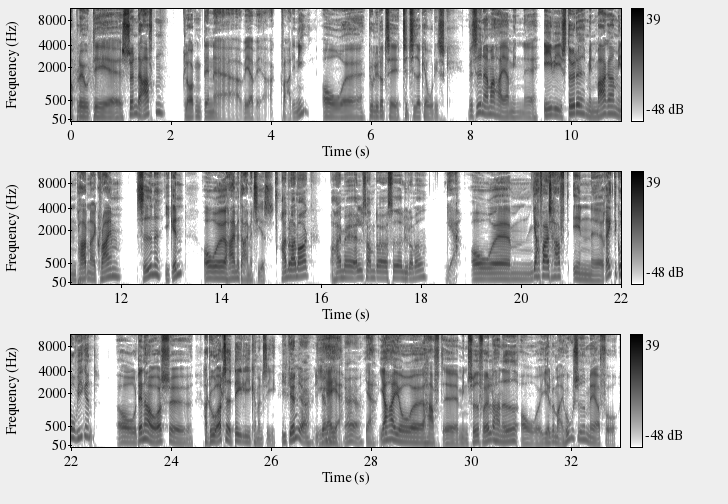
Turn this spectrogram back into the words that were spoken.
Så blev det øh, søndag aften. Klokken den er ved at være kvart i ni, og øh, du lytter til, til Tider Kaotisk. Ved siden af mig har jeg min øh, evige støtte, min makker, min partner i crime, siddende igen. Og øh, hej med dig, Mathias. Hej med dig, Mark. Og hej med alle sammen, der sidder og lytter med. Ja, og øh, jeg har faktisk haft en øh, rigtig god weekend. Og den har jo også, øh, har du også taget del i, kan man sige. Igen, ja. Igen. Ja, ja. ja, ja. Ja, jeg har jo øh, haft øh, mine søde forældre hernede og øh, hjælpe mig i huset med at få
